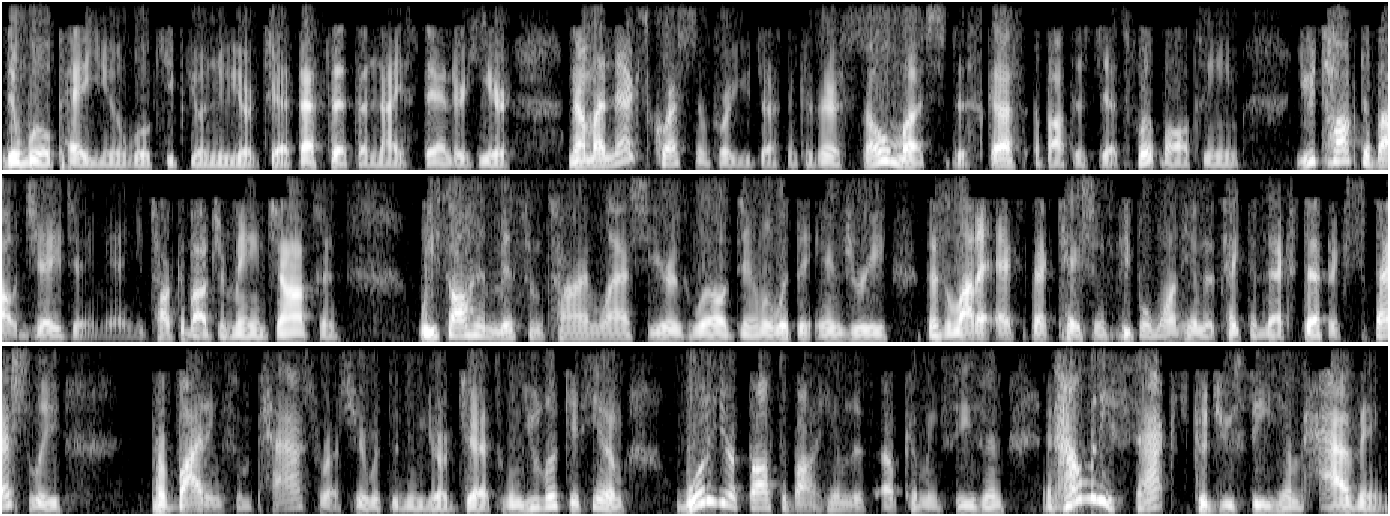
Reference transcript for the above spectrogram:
then we'll pay you and we'll keep you a New York Jet. That sets a nice standard here. Now, my next question for you, Justin, because there's so much to discuss about this Jets football team. You talked about JJ, man. You talked about Jermaine Johnson. We saw him miss some time last year as well, dealing with the injury. There's a lot of expectations. People want him to take the next step, especially providing some pass rush here with the New York Jets. When you look at him, what are your thoughts about him this upcoming season, and how many sacks could you see him having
